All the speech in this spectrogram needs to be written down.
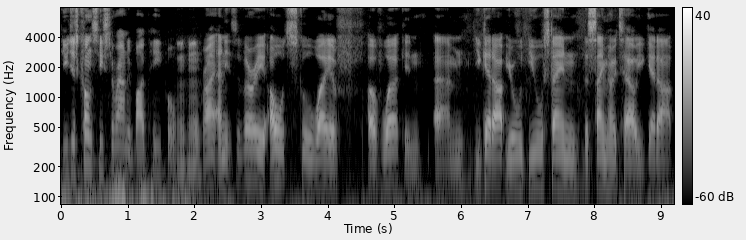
you're just constantly surrounded by people. Mm-hmm. right? And it's a very old school way of of working. Um, you get up, you all you all stay in the same hotel. You get up,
